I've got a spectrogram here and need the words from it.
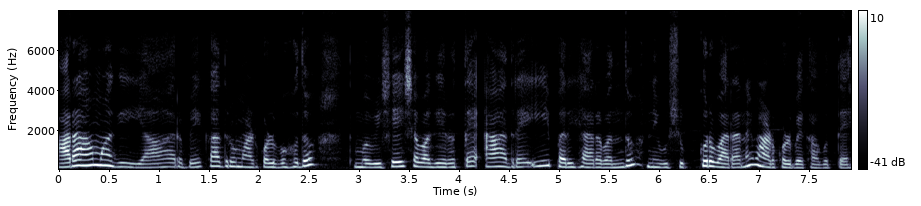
ಆರಾಮಾಗಿ ಯಾರು ಬೇಕಾದರೂ ಮಾಡಿಕೊಳ್ಬಹುದು. ತುಂಬ ವಿಶೇಷವಾಗಿರುತ್ತೆ. ಆದರೆ ಈ ಪರಿಹಾರ ಬಂದು ನೀವು ಶುಕ್ರವಾರನೇ ಮಾಡಿಕೊಳ್ಬೇಕಾಗುತ್ತೆ.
